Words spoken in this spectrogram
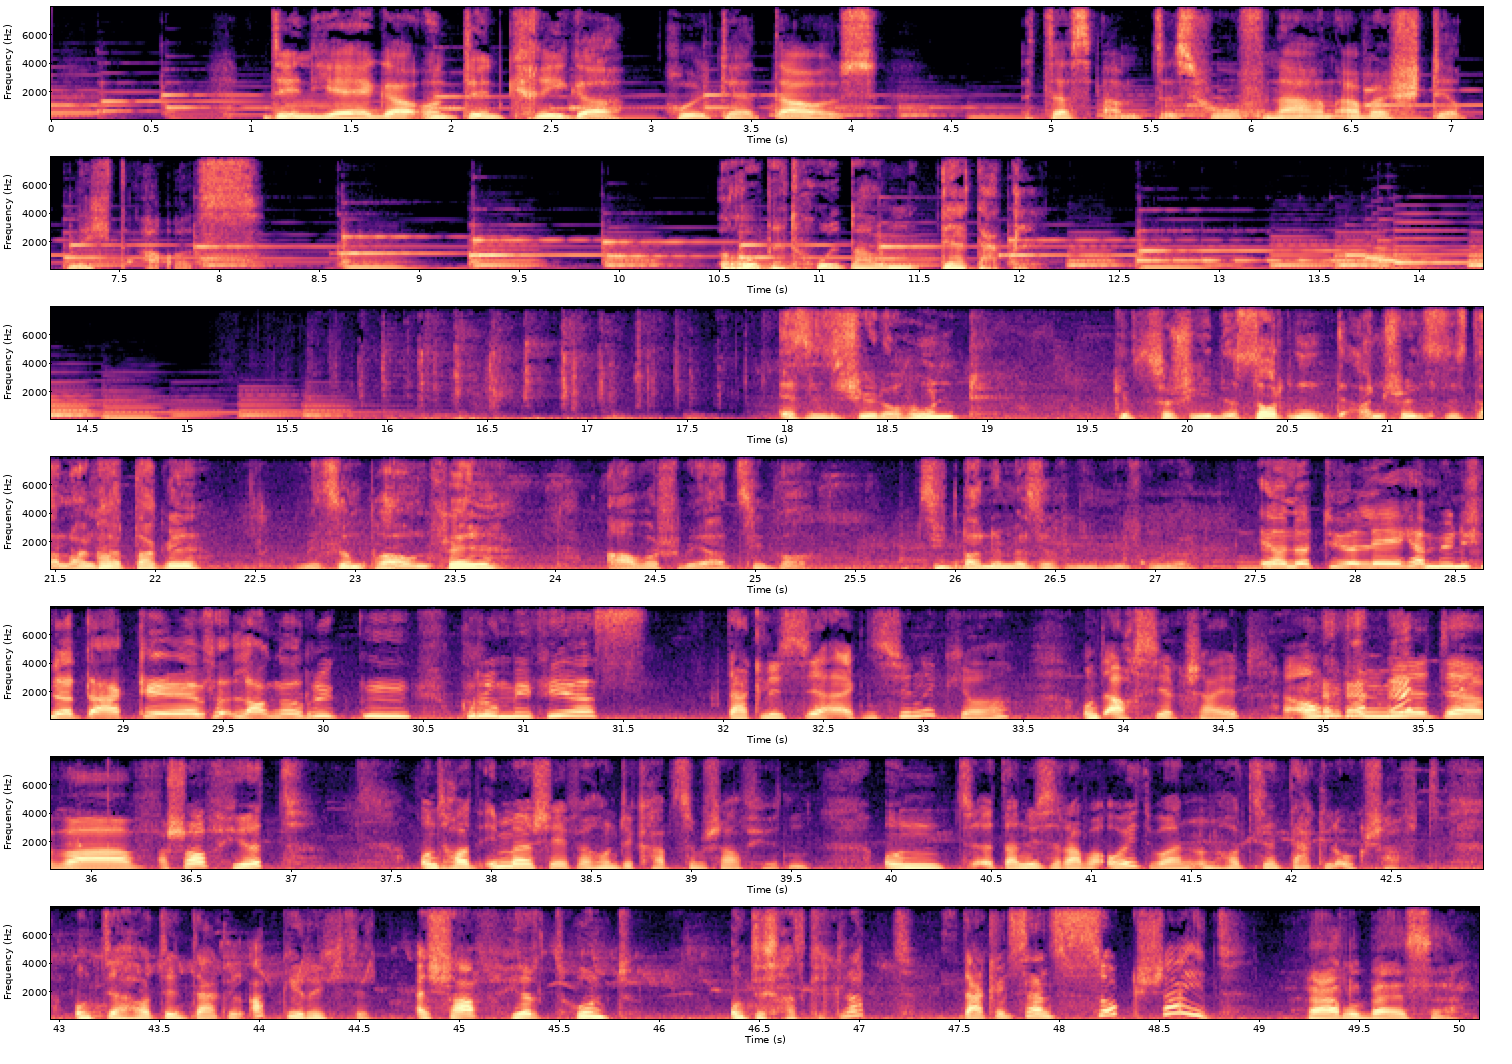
Den Jäger und den Krieger holt der Daus, das Amt des Hofnarren aber stirbt nicht aus. Robert Hohlbaum, der Dackel. Es ist ein schöner Hund. Gibt es verschiedene Sorten. Am schönsten ist der Langhaardackel mit so einem braunen Fell, aber schwer erziehbar. Sieht man nicht mehr so viel wie früher. Ja, natürlich. Ein Münchner Dackel, langer Rücken, krumme Füße. Dackel ist sehr eigensinnig, ja. Und auch sehr gescheit. Ein Onkel von mir, der war Schafhirt und hat immer Schäferhunde gehabt zum Schafhüten. Und dann ist er aber alt geworden und hat sich einen Dackel angeschafft. Und der hat den Dackel abgerichtet. Ein Schafhirthund. Und das hat geklappt. Dackel sind so gescheit. Radlbeißer.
